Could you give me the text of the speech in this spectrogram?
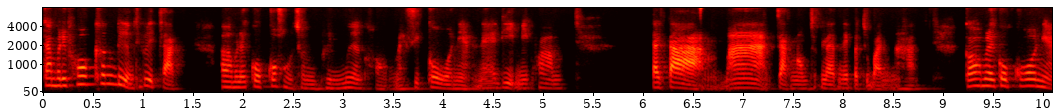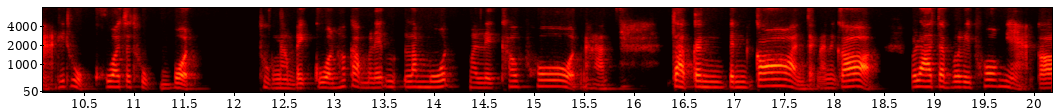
การบริโภคเครื่องดื่มที่ผลิตจากเอ่อเมล็ดโกโก้ของชนพื้นเมืองของเม็กซิโกเนี่ยในอดีตมีความแตกต่างมากจากนมช็อกโกแลตในปัจจุบันนะคะ ก็เมล็ดโกโก้เนี่ยที่ถูกคั่วจะถูกบด ถูกนำไปกวนเข้ากับเมล็ดละมุดเมล็ดข้าวโพดนะคะจับกันเป็นก้อนจากนั้นก็เวลาจะบริโภคเนี่ยก็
